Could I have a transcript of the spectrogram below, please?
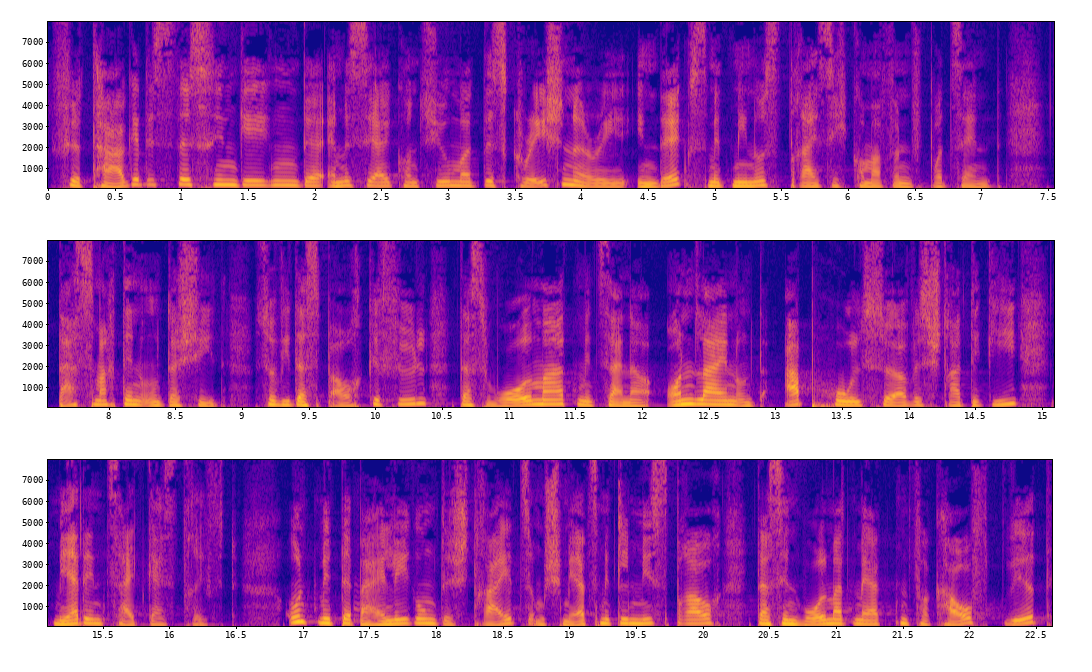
Für Target ist es hingegen der MSCI Consumer Discretionary Index mit minus 30,5 Prozent. Das macht den Unterschied, sowie das Bauchgefühl, dass Walmart mit seiner Online- und Abholservice-Strategie mehr den Zeitgeist trifft. Und mit der Beilegung des Streits um Schmerzmittelmissbrauch, das in Walmart-Märkten verkauft wird,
